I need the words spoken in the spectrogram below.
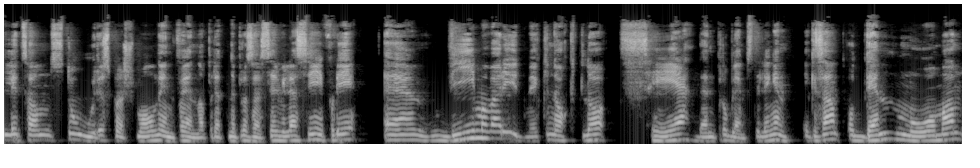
litt sånn store spørsmålene innenfor gjenopprettende prosesser, vil jeg si. Fordi eh, vi må være ydmyke nok til å se den problemstillingen, ikke sant? Og den må man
